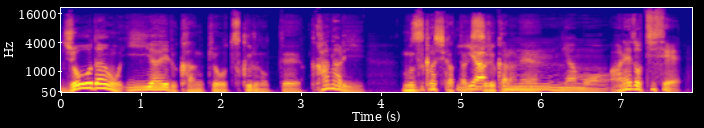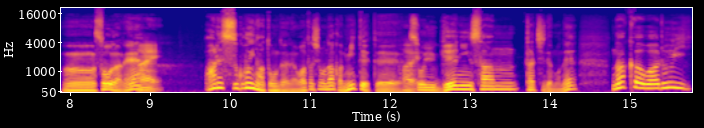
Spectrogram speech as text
冗談を言い合える環境を作るのってかなり難しかったりするからね。んいやもうあれぞ知性。うんそうだね、はい。あれすごいなと思うんだよね。私もなんか見てて、はい。そういう芸人さんたちでもね仲悪いっ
